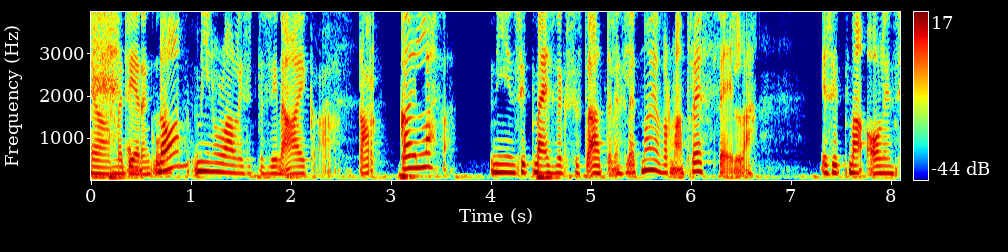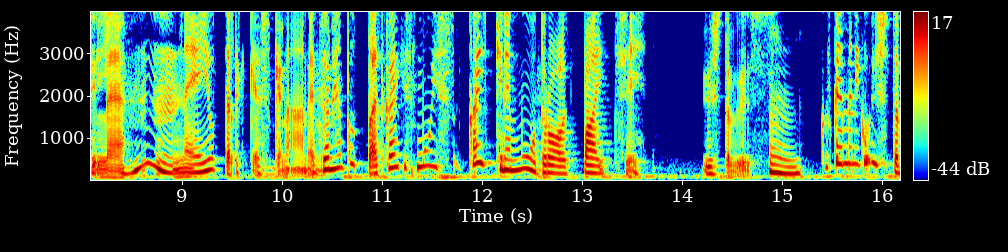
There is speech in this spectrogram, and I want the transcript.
joo, mä tiedän kun. No, minulla oli sitten siinä aikaa tarkkailla, niin sitten mä esimerkiksi just ajattelin silleen, että noin on varmaan treffeillä. Ja sitten mä olin silleen, hmm, ne ei juttele keskenään. Että se on ihan totta, että kaikissa muissa, kaikki ne muut roolit paitsi ystävyys. Mm. Koska en mä niinku ystä,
